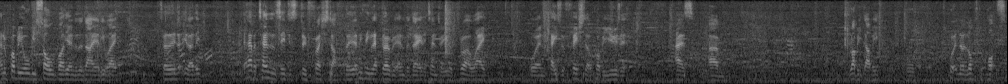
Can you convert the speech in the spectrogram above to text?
and it'll probably all be sold by the end of the day anyway. So they, you know, they, they have a tendency just to do fresh stuff. They, anything left over at the end of the day, they tend to either throw away, or in case of fish, they'll probably use it as um, rubby-dubby, or put in the lobster pots,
